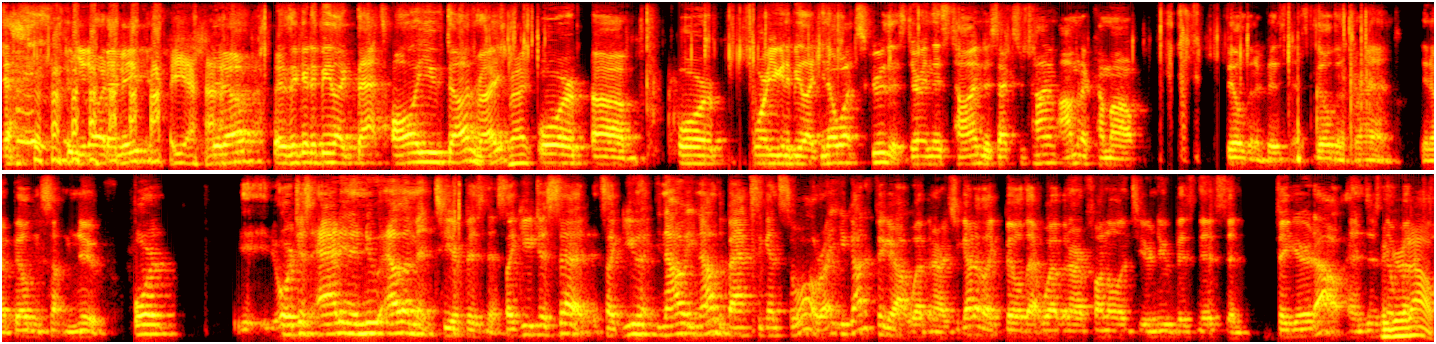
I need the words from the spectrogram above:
you know what I mean? yeah. You know, is it going to be like that's all you've done, right? Right. Or, um, or, or are you going to be like, you know what? Screw this. During this time, this extra time, I'm going to come out building a business, building a brand. You know, building something new, or or just adding a new element to your business like you just said it's like you now now the back's against the wall right you got to figure out webinars you got to like build that webinar funnel into your new business and figure it out and there's Figure no better time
